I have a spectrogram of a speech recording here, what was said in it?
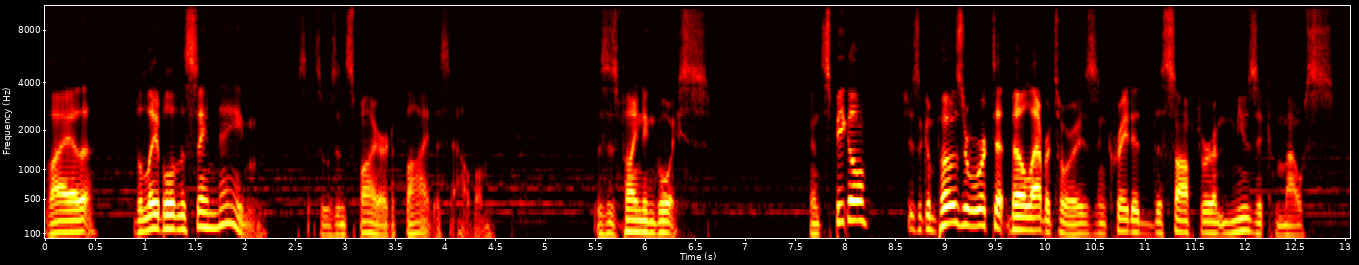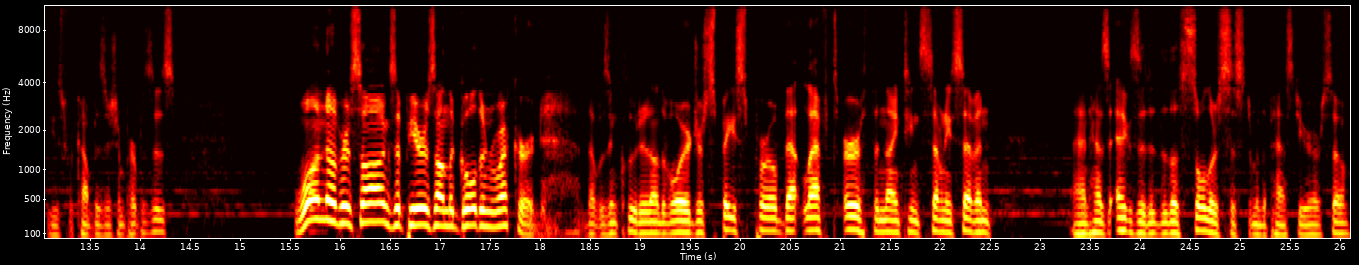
via the label of the same name, since it was inspired by this album. This is Finding Voice. And Spiegel, she's a composer who worked at Bell Laboratories and created the software Music Mouse, used for composition purposes. One of her songs appears on the Golden Record that was included on the Voyager space probe that left Earth in 1977 and has exited the solar system in the past year or so.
